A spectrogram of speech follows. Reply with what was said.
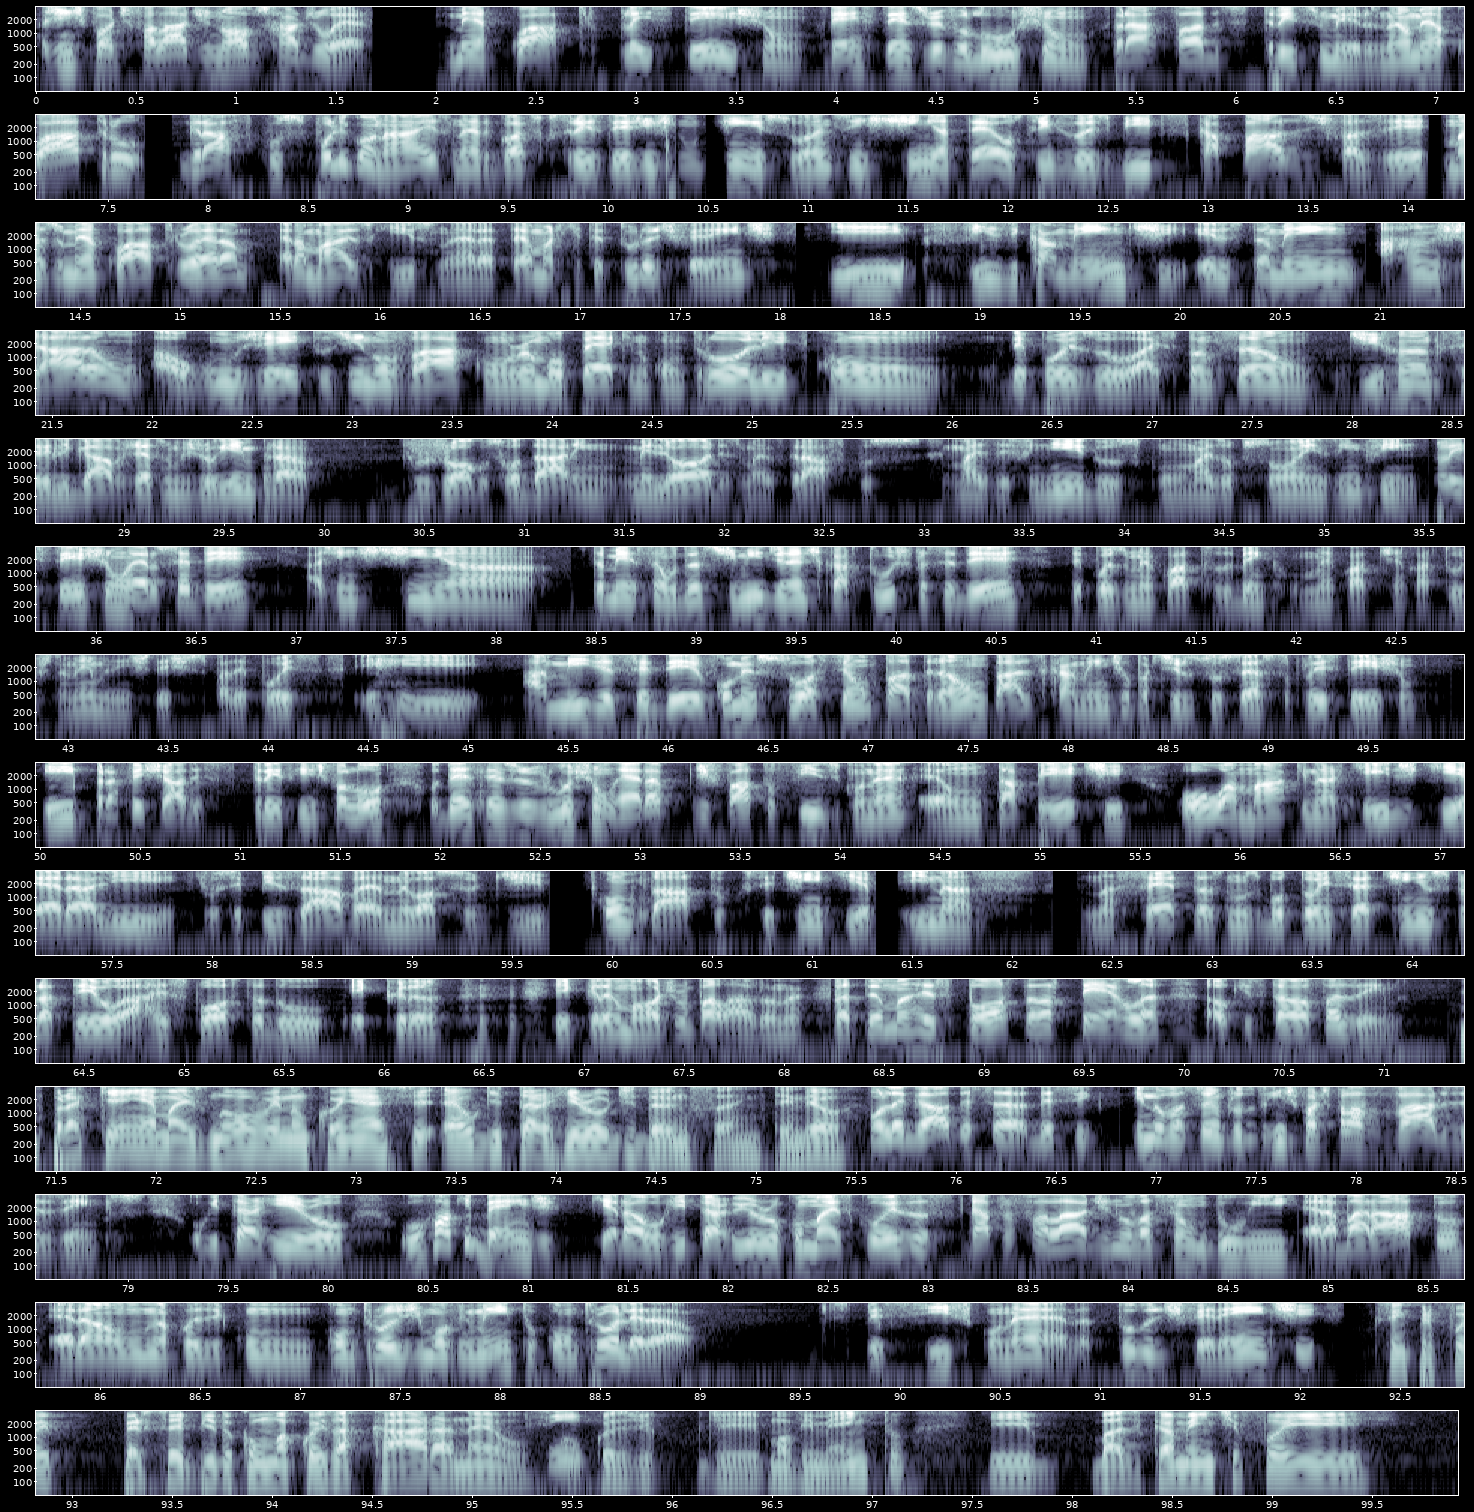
A gente pode falar de novos hardware. 64, PlayStation, Dance Dance Revolution, para falar desses três primeiros, né? O 64, gráficos poligonais, né? Gráficos 3D, a gente não tinha isso antes, a gente tinha até os 32 bits capazes de fazer, mas o 64 era, era mais do que isso, né? Era até uma arquitetura diferente. E fisicamente, eles também arranjaram alguns jeitos de inovar com o Rumble Pack no controle, com depois o, a expansão de RAM que você ligava direto no videogame para os jogos rodarem melhores, mais gráficos mais definidos, com mais opções, enfim. PlayStation era o CD, a gente tinha também essa mudança de mídia, né, de cartucho para CD. Depois o 64, tudo bem que o 64 tinha cartucho também, mas a gente deixa isso para depois. E a mídia CD começou a ser um padrão basicamente a partir do sucesso do PlayStation. E para fechar desses três que a gente falou, o Dance Dance Revolution era de fato físico, né? É um tapete ou a máquina arcade que era ali que você pisava, era um negócio de contato, você tinha que ir nas nas setas, nos botões certinhos para ter a resposta do ecrã. ecrã é uma ótima palavra, né? Para ter uma resposta na tela ao que estava fazendo. Para quem é mais novo e não conhece, é o Guitar Hero de dança, entendeu? O legal dessa desse inovação em produto é que a gente pode falar vários exemplos. O Guitar Hero, o Rock Band, que era o Guitar Hero com mais coisas. Dá para falar de inovação do Wii, era barato, era uma coisa com controle de movimento, o controle era específico, né? Era tudo diferente. Sempre foi percebido como uma coisa cara, né? O, Sim. Coisa de, de movimento. E basicamente foi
